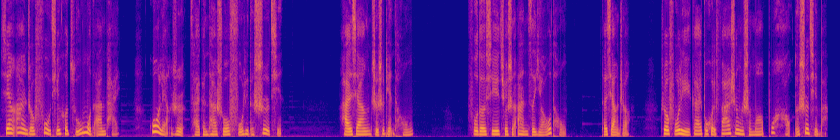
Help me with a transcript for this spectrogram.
先按着父亲和祖母的安排，过两日才跟他说府里的事情。”韩香只是点头，傅德熙却是暗自摇头。他想着，这府里该不会发生了什么不好的事情吧？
